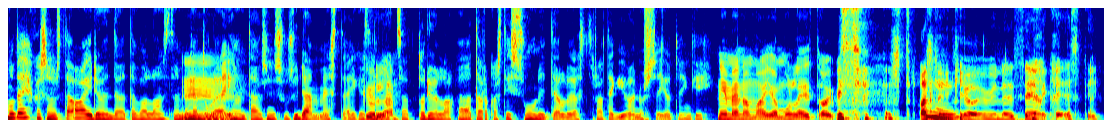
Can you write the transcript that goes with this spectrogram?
Mutta ehkä se on sitä aidointa ja tavallaan sitä, mikä mm. tulee ihan täysin sun sydämestä, eikä Kyllä. sillä, että sä oot todella ää, tarkasti suunnitellut ja strategioinut se jotenkin. Nimenomaan jo, mulle ei toimi se strategioiminen selkeästi.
